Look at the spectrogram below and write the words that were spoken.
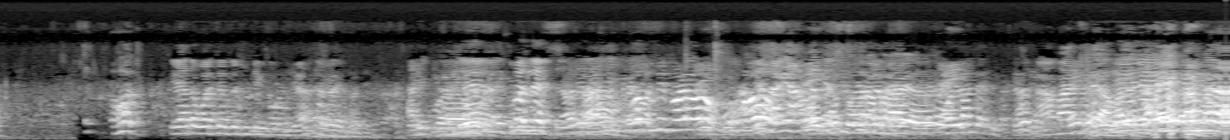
हो, ते आता वरच्या शूटिंग करून घ्या सगळे आणि काम करा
